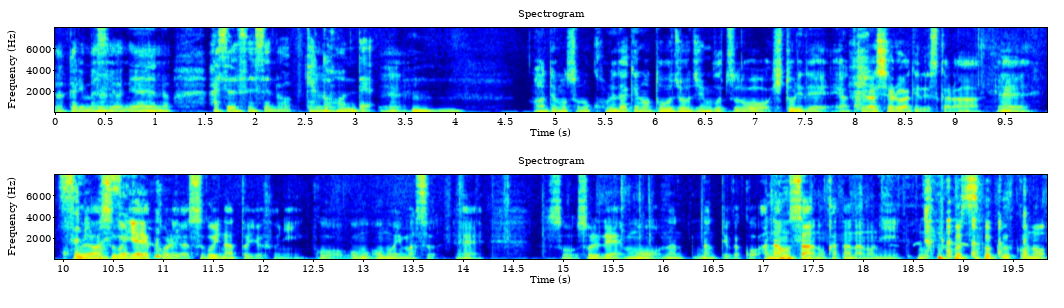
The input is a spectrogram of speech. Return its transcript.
わかりますよね、ええあの橋田先生の脚本で。まあでもそのこれだけの登場人物を一人でやってらっしゃるわけですから、ええ、これはすごいいやいやこれがすごいなというふうにこう思思います。ええそうそれでもうなんなんていうかこうアナウンサーの方なのに すごくこの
